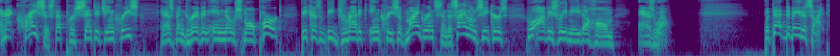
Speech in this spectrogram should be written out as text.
And that crisis, that percentage increase, has been driven in no small part because of the dramatic increase of migrants and asylum seekers who obviously need a home as well. But that debate aside,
